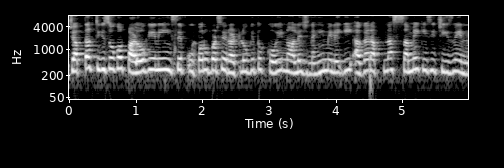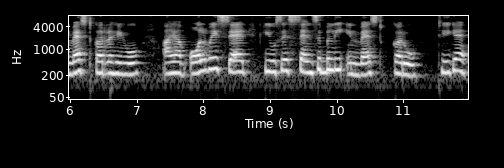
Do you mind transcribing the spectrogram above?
जब तक चीज़ों को पढ़ोगे नहीं सिर्फ़ ऊपर ऊपर से रट लोगे तो कोई नॉलेज नहीं मिलेगी। अगर अपना समय किसी चीज़ में इन्वेस्ट कर रहे हो आई हैव ऑलवेज सेड कि उसे सेंसिबली इन्वेस्ट करो ठीक है?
